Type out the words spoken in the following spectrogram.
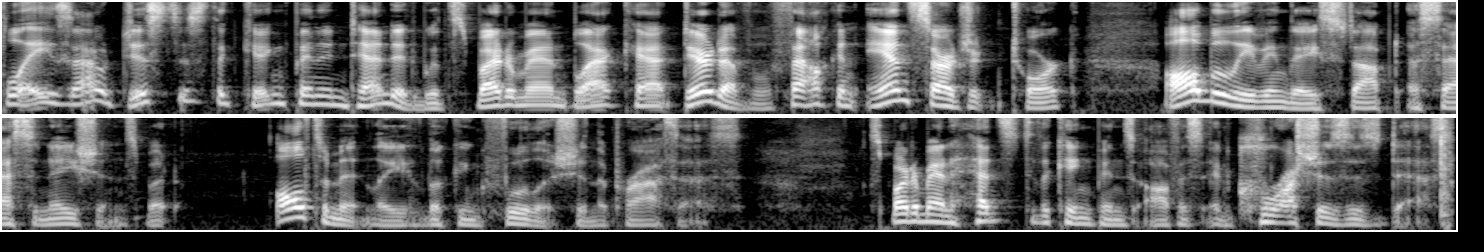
plays out just as the Kingpin intended, with Spider Man, Black Cat, Daredevil, Falcon, and Sergeant Torque all believing they stopped assassinations, but ultimately looking foolish in the process. Spider Man heads to the Kingpin's office and crushes his desk.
